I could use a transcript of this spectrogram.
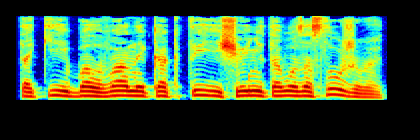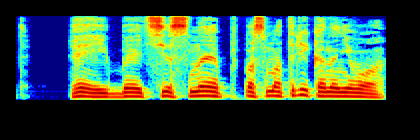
Такие болваны, как ты, еще и не того заслуживают. Эй, Бетси Снэп, посмотри-ка на него!»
